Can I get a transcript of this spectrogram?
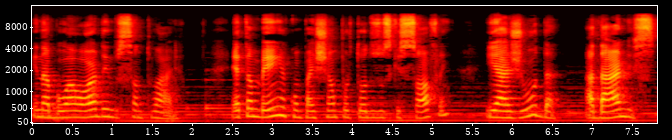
e na boa ordem do santuário. É também a compaixão por todos os que sofrem e a ajuda a dar-lhes,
